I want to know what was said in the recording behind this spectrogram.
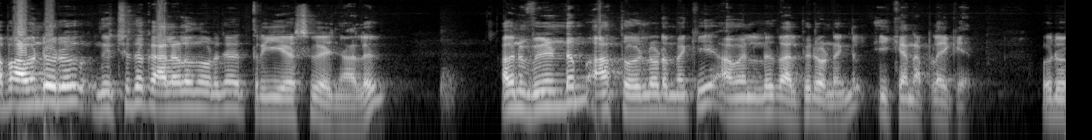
അപ്പോൾ അവന്റെ ഒരു നിശ്ചിത കാലയളവ് എന്ന് പറഞ്ഞാൽ ത്രീ ഇയേഴ്സ് കഴിഞ്ഞാൽ അവന് വീണ്ടും ആ തൊഴിലുടമയ്ക്ക് അവനിൽ താല്പര്യം ഉണ്ടെങ്കിൽ ഈ ക്യാൻ അപ്ലൈ ചെയ്യാൻ ഒരു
